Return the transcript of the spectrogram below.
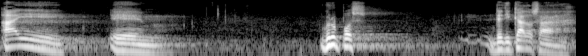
hay eh, grupos dedicados a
